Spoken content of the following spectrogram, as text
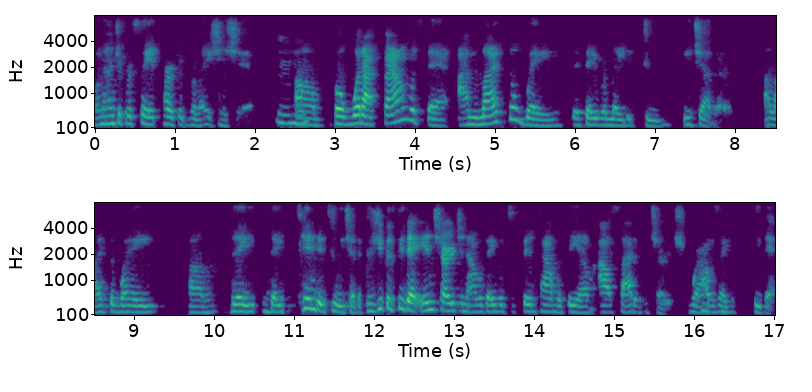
100% perfect relationship. Mm-hmm. Um, but what I found was that I liked the way that they related to each other. I liked the way um, they they tended to each other because you could see that in church, and I was able to spend time with them outside of the church where I was mm-hmm. able to see that.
